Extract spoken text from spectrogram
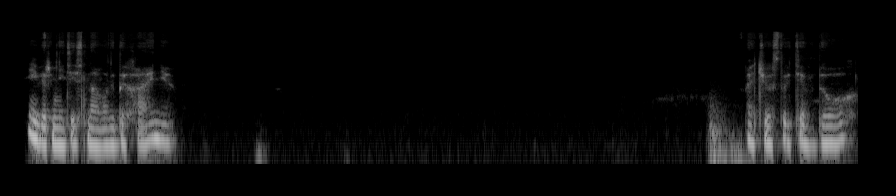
И вернитесь снова к дыханию. Почувствуйте вдох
